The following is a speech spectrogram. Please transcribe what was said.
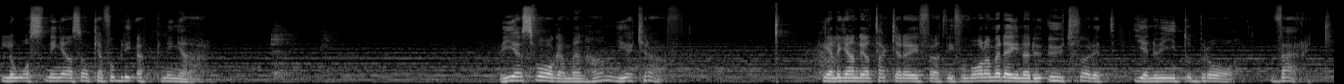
Låsningar som kan få bli öppningar. Vi är svaga, men han ger kraft. Helige Ande, jag tackar dig för att vi får vara med dig när du utför ett genuint och bra verk.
